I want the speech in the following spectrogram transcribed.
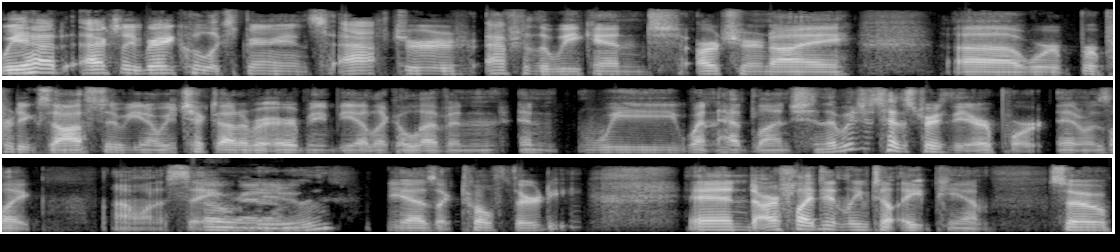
we had actually a very cool experience after after the weekend. Archer and I uh, were were pretty exhausted. You know, we checked out of our Airbnb at like 11, and we went and had lunch, and then we just headed straight to the airport. And it was like I want to say Oh, right noon. Yeah, it was like 12:30, and our flight didn't leave till 8 p.m. So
